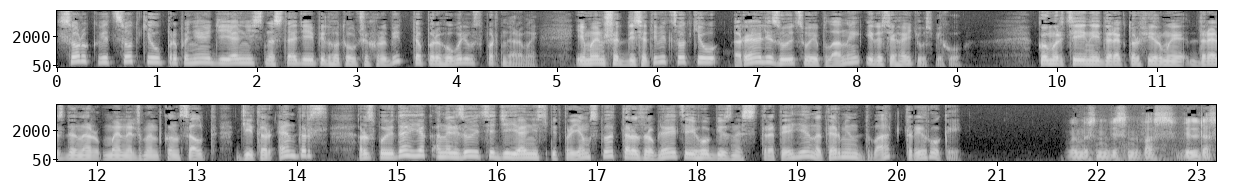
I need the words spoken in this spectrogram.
40% припиняють діяльність на стадії підготовчих робіт та переговорів з партнерами, і менше 10% реалізують свої плани і досягають успіху. Комерційний директор фірми Dresdener Management Consult Дітер Ендерс розповідає, як аналізується діяльність підприємства та розробляється його бізнес-стратегія на термін 2-3 роки. Wir müssen wissen, was will das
